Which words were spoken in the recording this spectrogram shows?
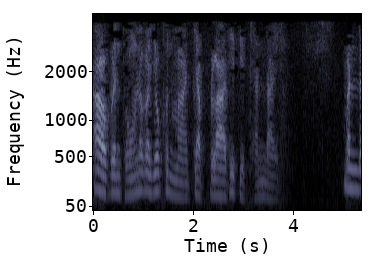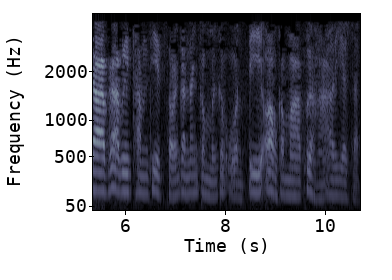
ข้าวเป็นถุงแล้วก็ยกขึ้นมาจับปลาที่ติดชั้นใด บรรดาพระวิธรรมที่สอนกันนั้นก็เหมือนกับอวนตีอ้อมเข้ามาเพื่อหาอริยสัจ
